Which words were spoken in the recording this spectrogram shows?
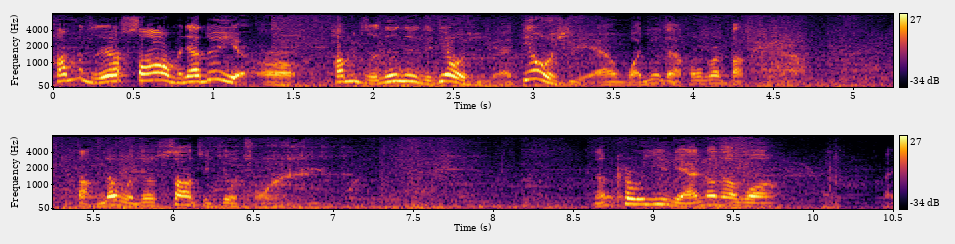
他们只要杀我们家队友，他们指定就得掉血，掉血我就在后边等着，等着我就上去就冲。能 Q 一连着他不？哎，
